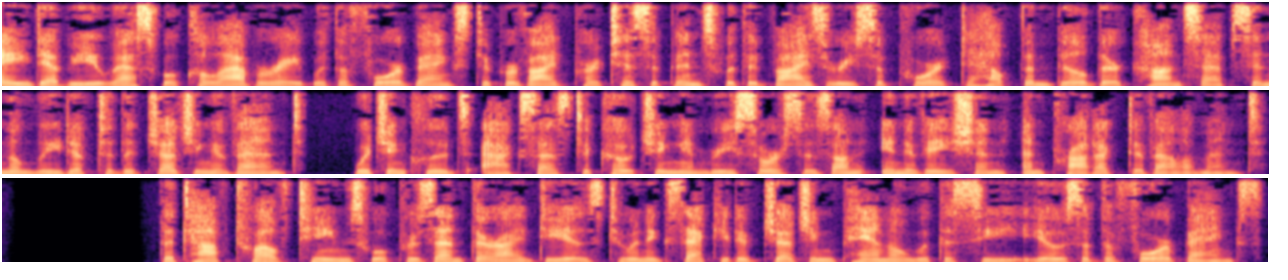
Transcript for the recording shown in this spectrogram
AWS will collaborate with the four banks to provide participants with advisory support to help them build their concepts in the lead up to the judging event, which includes access to coaching and resources on innovation and product development. The top 12 teams will present their ideas to an executive judging panel with the CEOs of the four banks,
